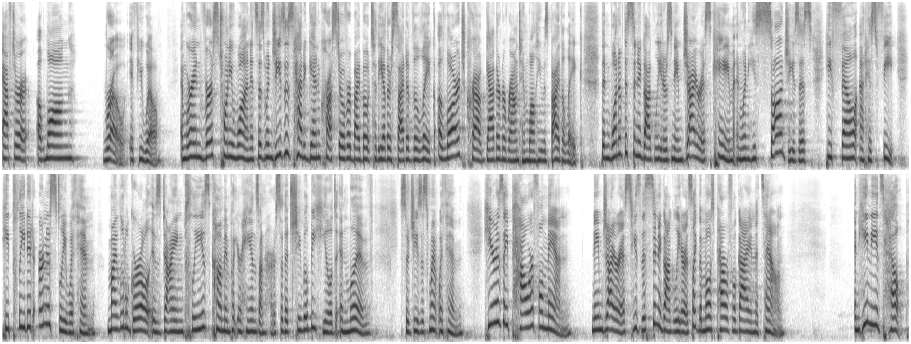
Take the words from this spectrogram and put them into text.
after a long row, if you will. And we're in verse 21. It says, When Jesus had again crossed over by boat to the other side of the lake, a large crowd gathered around him while he was by the lake. Then one of the synagogue leaders named Jairus came, and when he saw Jesus, he fell at his feet. He pleaded earnestly with him, My little girl is dying. Please come and put your hands on her so that she will be healed and live. So Jesus went with him. Here is a powerful man named Jairus. He's the synagogue leader. It's like the most powerful guy in the town. And he needs help.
